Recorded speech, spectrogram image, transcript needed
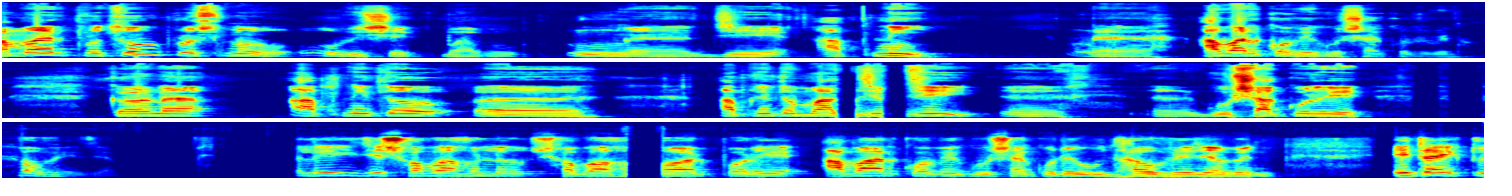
আমার প্রথম প্রশ্ন, অভিষেক বাবু যে আপনি আবার কবে গোসা করবেন? কেননা আপনি তো আপনি তো মাঝে মাঝেই গোসা করে হয়ে যান। তাহলে এই যে সভা হলো, সভা হওয়ার পরে আবার কবে গোসা করে উধাও হয়ে যাবেন, এটা একটু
